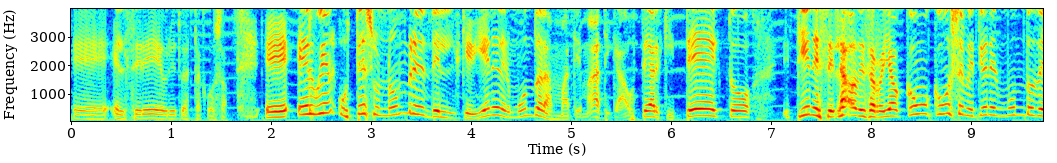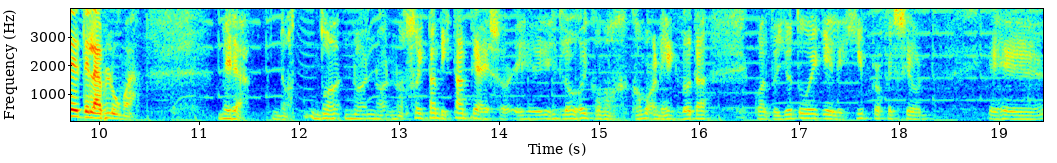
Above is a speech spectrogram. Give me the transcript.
eh, el cerebro y toda esta cosa. Eh, Erwin, usted es un hombre del que viene del mundo de las matemáticas, usted es arquitecto, tiene ese lado desarrollado. ¿Cómo, cómo se metió en el mundo de, de la pluma? Mira, no, no, no, no, no soy tan distante a eso, eh, lo doy como, como anécdota. Cuando yo tuve que elegir profesión, eh,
